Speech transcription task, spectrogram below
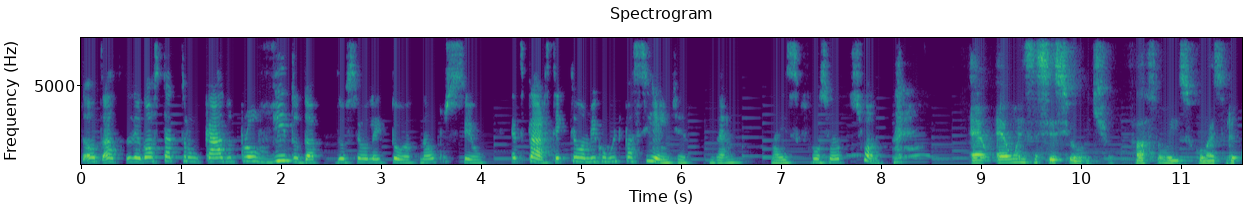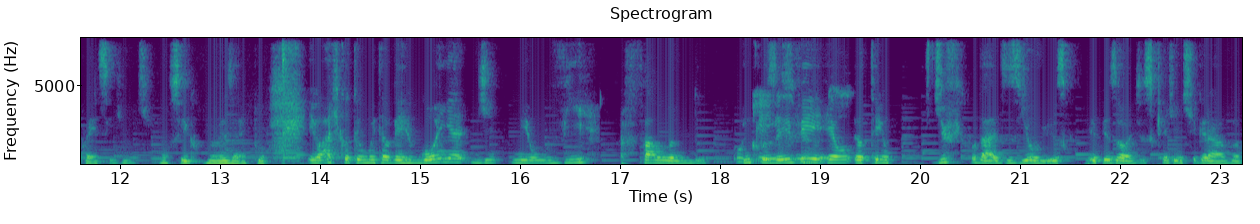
o negócio está truncado pro ouvido da, do seu leitor, não pro seu. É claro, você tem que ter um amigo muito paciente, né? Mas funciona, funciona. É, é um exercício útil. Façam isso com mais frequência, gente. Não sigam o meu exemplo. Eu acho que eu tenho muita vergonha de me ouvir falando. Por Inclusive, eu, eu tenho dificuldades de ouvir os episódios que a gente grava.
